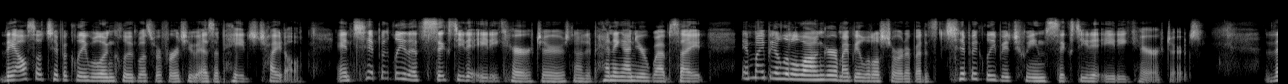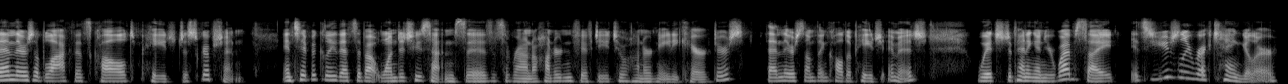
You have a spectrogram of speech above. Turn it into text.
They also typically will include what's referred to as a page title. And typically that's 60 to 80 characters. Now, depending on your website, it might be a little longer, it might be a little shorter, but it's typically between 60 to 80 characters. Then there's a block that's called page description. And typically that's about one to two sentences. It's around 150 to 180 characters. Then there's something called a page image, which, depending on your website, it's usually rectangular.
